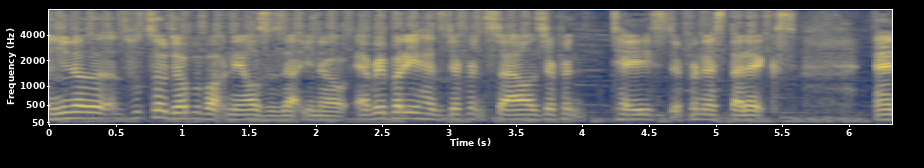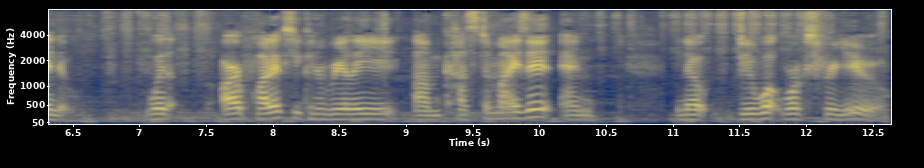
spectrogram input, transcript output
And you know that's what's so dope about nails is that you know everybody has different styles, different tastes, different aesthetics, and with our products you can really um, customize it and you know do what works for you.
